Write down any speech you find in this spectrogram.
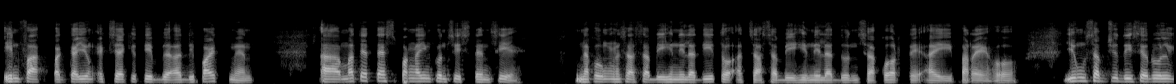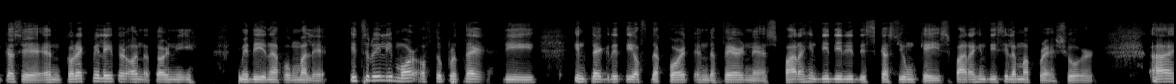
In fact, pagka yung executive uh, department, uh, matetest pa nga yung consistency eh na kung ang sasabihin nila dito at sasabihin nila dun sa korte ay pareho. Yung subjudice rule kasi, and correct me later on, Attorney Medina kung mali, it's really more of to protect the integrity of the court and the fairness para hindi dinidiscuss yung case, para hindi sila ma-pressure. Uh,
